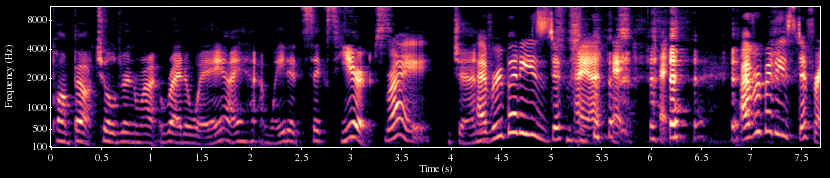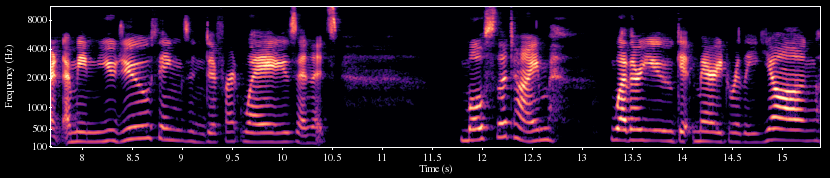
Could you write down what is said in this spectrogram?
pump out children right, right away. I waited six years. Right. Jen. Everybody's different. hey, hey, hey. Everybody's different. I mean, you do things in different ways, and it's most of the time, whether you get married really young,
